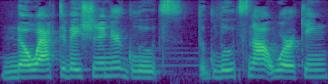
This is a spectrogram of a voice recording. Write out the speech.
no activation in your glutes, the glutes not working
